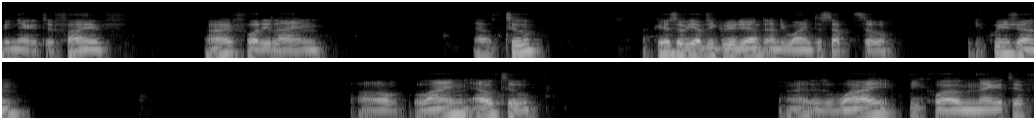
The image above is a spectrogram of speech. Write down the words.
be negative 5, all right, for the line L2. Okay, so we have the gradient and the y-intercept. So equation of line L2 all right, is y equal negative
